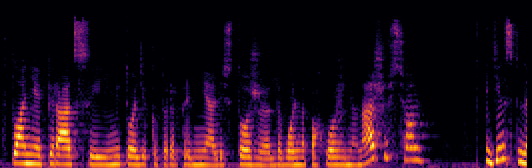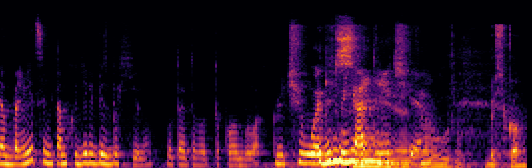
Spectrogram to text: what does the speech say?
В плане операций и методик, которые применялись, тоже довольно похожи на наши все. Единственное, в больнице они там ходили без бахила. Вот это вот такое было ключевое для меня Свиньи, отличие. Это ужас. Босиком?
